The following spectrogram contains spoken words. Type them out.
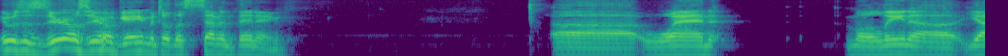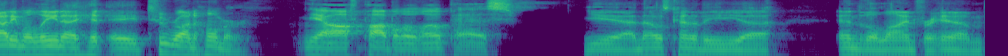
It was a 0-0 game until the seventh inning. Uh, when Molina, Yadi Molina hit a two-run homer. yeah off Pablo Lopez. Yeah, and that was kind of the uh, end of the line for him.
